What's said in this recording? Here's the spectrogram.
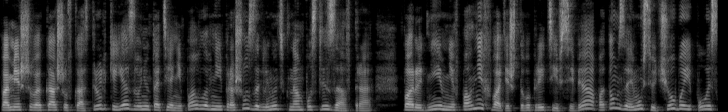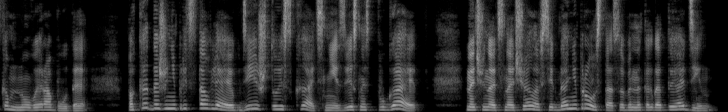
Помешивая кашу в кастрюльке, я звоню Татьяне Павловне и прошу заглянуть к нам послезавтра. Пары дней мне вполне хватит, чтобы прийти в себя, а потом займусь учебой и поиском новой работы. Пока даже не представляю, где и что искать, неизвестность пугает. Начинать сначала всегда непросто, особенно когда ты один.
